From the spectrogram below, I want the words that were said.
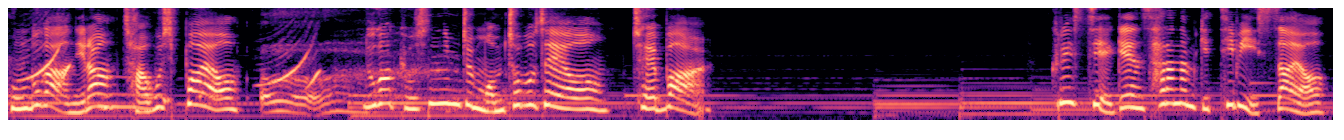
공부가 아니라 자고 싶어요. 누가 교수님 좀 멈춰보세요. 제발. 크리스티에겐 살아남기 팁이 있어요.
